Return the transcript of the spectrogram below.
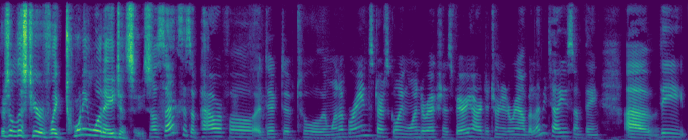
there's a list here of like 21 agencies. Well, sex is a powerful addictive tool, and when a brain starts going one direction, it's very hard to turn it around. But let me tell you something: uh, the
